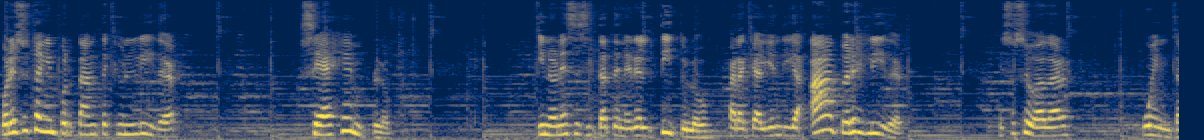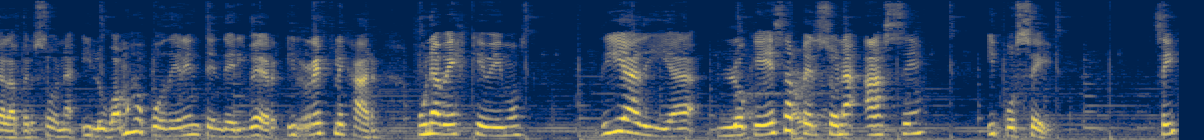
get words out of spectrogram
Por eso es tan importante que un líder sea ejemplo y no necesita tener el título para que alguien diga, ah, tú eres líder. Eso se va a dar cuenta la persona y lo vamos a poder entender y ver y reflejar una vez que vemos día a día lo que esa persona hace y posee. ¿Sí?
